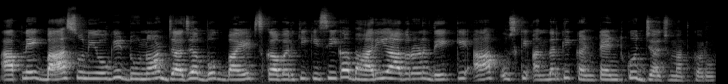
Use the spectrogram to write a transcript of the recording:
आपने एक बात सुनी होगी डू नॉट जज a book by its cover की किसी का भारी आवरण देख के आप उसके अंदर के कंटेंट को जज मत करो।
